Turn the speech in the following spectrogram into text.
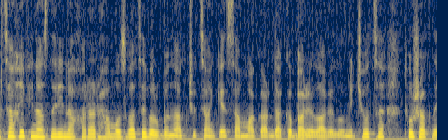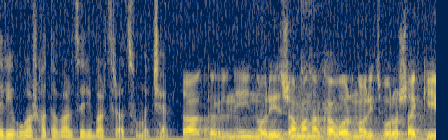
Արցախի ֆինանսների նախարար համոզված է, որ բնակչության կենսամակարդակը բարելավելու միջոցը թոշակների ու աշխատավարձերի բարձրացումը չէ։ Դա կլինի նորից ժամանակավոր, նորից որոշակի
